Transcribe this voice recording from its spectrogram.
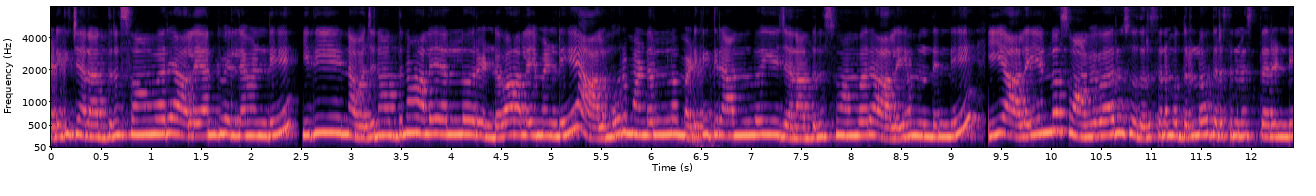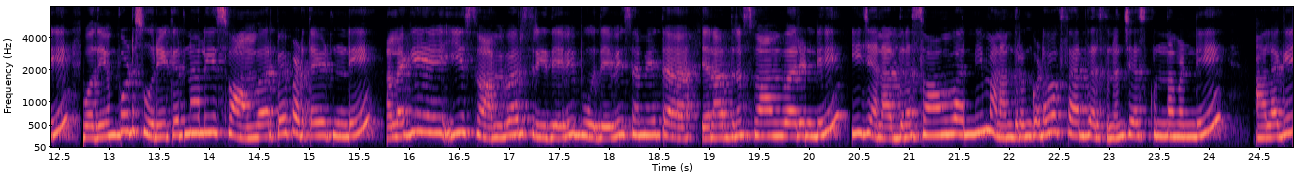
మడికి జనార్దన స్వామి వారి ఆలయానికి వెళ్ళామండి. ఇది నవజనార్దన ఆలయాల్లో రెండవ ఆలయం అండి ఆలమూరు మండలంలో మడికి గ్రామంలో ఈ జనార్దన స్వామి వారి ఆలయం ఉందండి. ఈ ఆలయంలో స్వామివారు సుదర్శన ముద్రలో దర్శనమిస్తారండి. ఉదయం పూట సూర్యకిరణాలు ఈ స్వామివారిపై పడతాయటండి. అలాగే ఈ స్వామివారు శ్రీదేవి భూదేవి సమేత జనార్దన స్వామి వారండి ఈ జనార్దన స్వామి వారిని మనందరం కూడా ఒకసారి దర్శనం చేసుకుందామండి. అలాగే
